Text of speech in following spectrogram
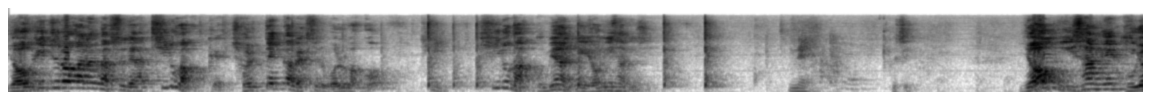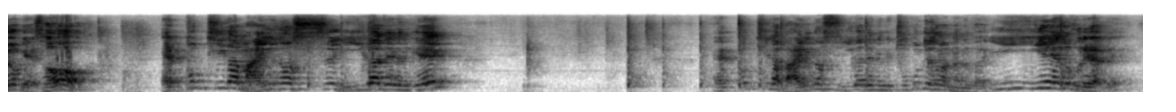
여기 들어가는 값을 내가 t로 바꿀게. 절대값 x를 뭘로 바꿔? T t로 바꾸면 얘0 이상이지. 네 그치? 0 이상의 구역에서 ft가 마이너스 2가 되는 게 ft가 마이너스 2가 되는 게 두 군데서 만나는 거야. 이, 이해해서 그래야 돼.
